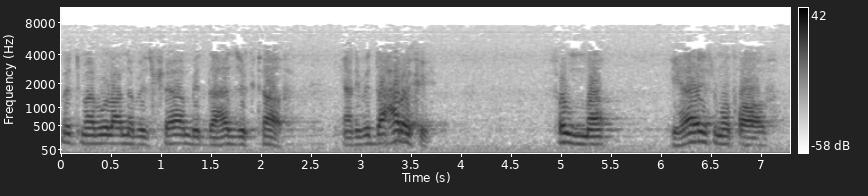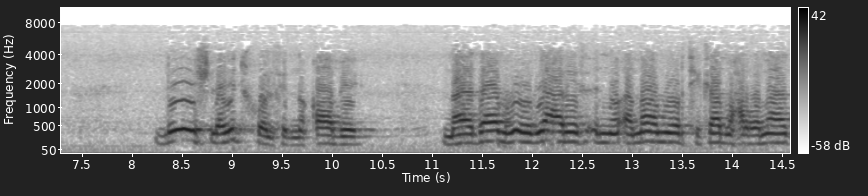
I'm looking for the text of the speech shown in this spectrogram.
مثل ما بقول عنا بالشام بدها هز كتاف. يعني بدها حركة. ثم نهاية المطاف. ليش لا يدخل في النقابة؟ ما دام هو بيعرف إنه أمامه ارتكاب محرمات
